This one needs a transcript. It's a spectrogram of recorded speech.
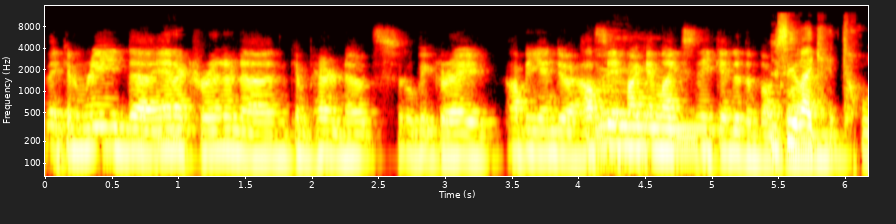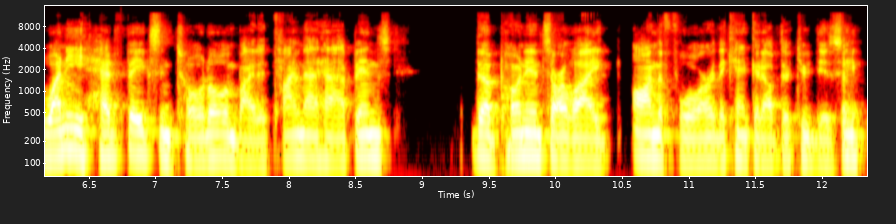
they can read uh, Anna Karenina and compare notes. It'll be great. I'll be into it. I'll see if I can like sneak into the book. You see like 20 head fakes in total, and by the time that happens, the opponents are like on the floor. They can't get up. They're too dizzy.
